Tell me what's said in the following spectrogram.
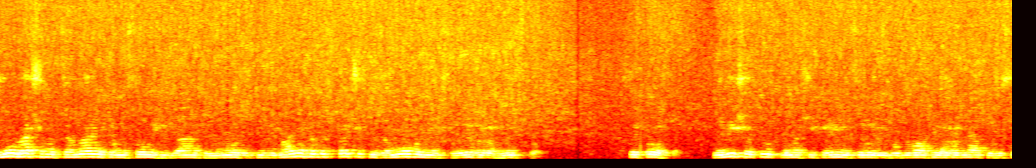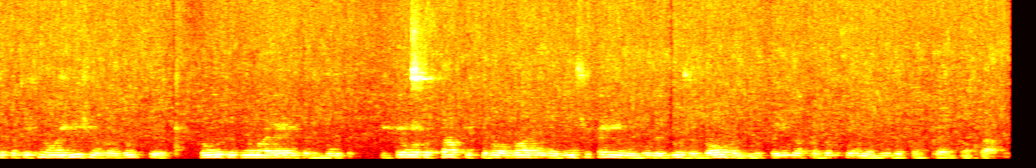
Чому наші національні промислові гіганти не можуть мінімально забезпечити замовленням своє виробництво? Це просто. Навіщо тут в нашій країні сьогодні будувати і виробляти високотехнологічну продукцію, коли тут немає ринку збуту? І коли доставки цього обладнання в інші країни буде дуже довго, і відповідно продукція не буде конкурентно здатна.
